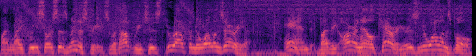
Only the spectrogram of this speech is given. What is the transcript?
by Life Resources Ministries with outreaches throughout the New Orleans area, and by the R&L Carriers New Orleans Bowl.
